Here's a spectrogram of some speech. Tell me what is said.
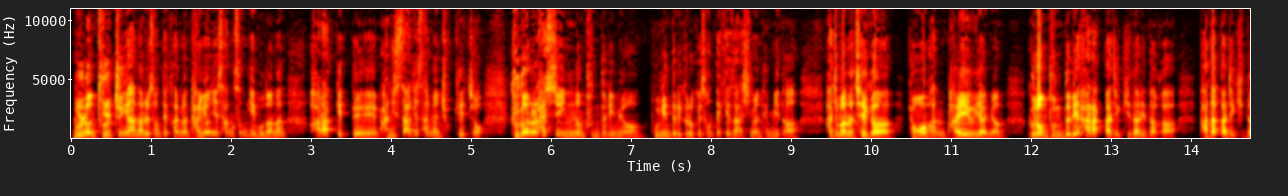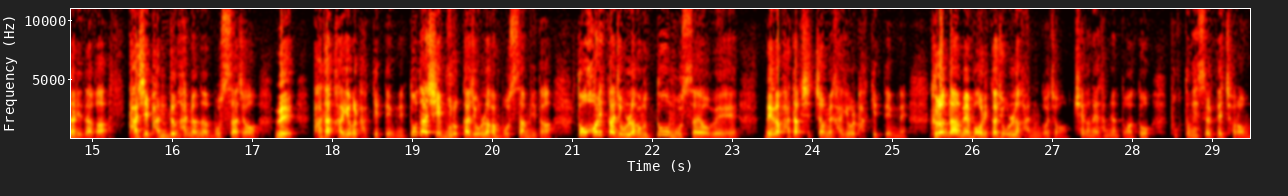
물론 둘 중에 하나를 선택하면 당연히 상승기보다는 하락기 때 많이 싸게 사면 좋겠죠. 그거를 할 수 있는 분들이면 본인들이 그렇게 선택해서 하시면 됩니다. 하지만은 제가 경험한 바에 의하면 그런 분들이 하락까지 기다리다가 바닥까지 기다리다가 다시 반등하면은 못 사죠. 왜? 바닥 가격을 받기 때문에 또다시 무릎까지 올라가면 못 삽니다. 또 허리까지 올라가면 또 못 사요. 왜? 내가 바닥 시점에 가격을 받기 때문에. 그런 다음에 머리까지 올라가는 거죠. 최근에 3년 동안 또 폭등했을 때처럼.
